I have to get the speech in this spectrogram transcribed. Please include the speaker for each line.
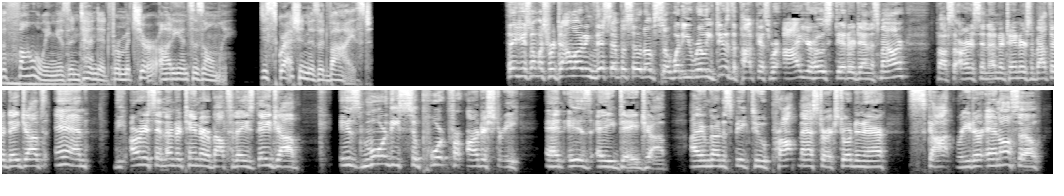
Speaker 1: The following is intended for mature audiences only. Discretion is advised.
Speaker 2: Thank you so much for downloading this episode of So What Do You Really Do, the podcast where I, your host, Deadair Dennis Maler, talks to artists and entertainers about their day jobs. And the artist and entertainer about today's day job is more the support for artistry and is a day job. I am going to speak to prop master extraordinaire Scott Reeder and also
